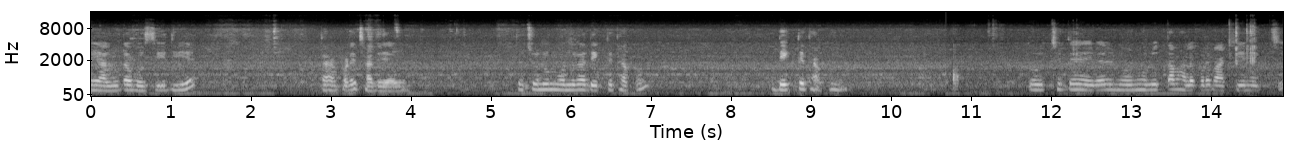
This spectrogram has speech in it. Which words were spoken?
এই আলুটা বসিয়ে দিয়ে তারপরে ছাদে যাব। তো চলুন বন্ধুরা, দেখতে থাকুন। দেখতে থাকুন। তো হচ্ছেতে এবারে নুন, হলুদটা ভালো করে মাখিয়ে নিচ্ছি।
